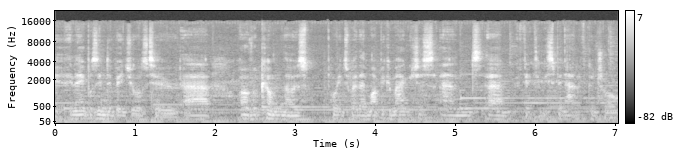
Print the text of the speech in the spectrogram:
It enables individuals to uh, overcome those points where they might become anxious and um, effectively spin out of control.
